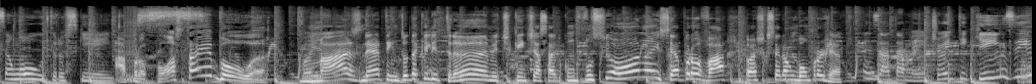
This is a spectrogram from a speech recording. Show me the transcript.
são outros 500. A proposta é boa. Pois mas, né, tem todo aquele trâmite que a gente já sabe como funciona e se aprovar, eu acho que será um bom projeto. Exatamente, 8 e 15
